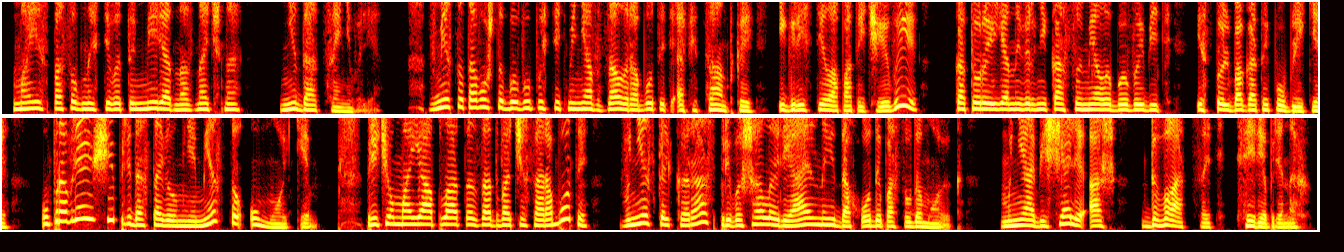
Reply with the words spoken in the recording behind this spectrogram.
Мои способности в этом мире однозначно недооценивали. Вместо того, чтобы выпустить меня в зал работать официанткой и грести лопатой чаевые, которые я наверняка сумела бы выбить из столь богатой публики, управляющий предоставил мне место у мойки. Причем моя оплата за два часа работы в несколько раз превышала реальные доходы посудомоек. Мне обещали аж 20 серебряных.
